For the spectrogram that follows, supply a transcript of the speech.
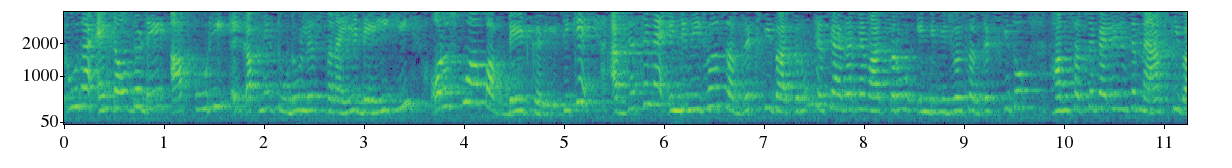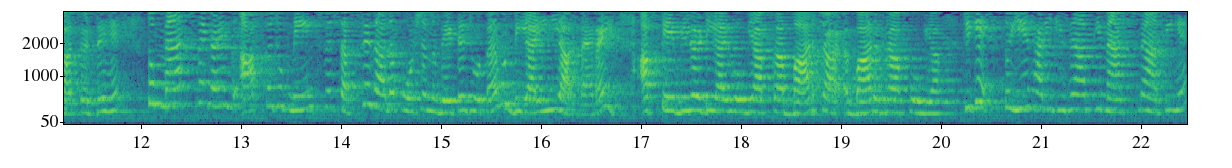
through the end of the day आप पूरी एक अपनी टू डू लिस्ट बनाइए डेली की और उसको आप अपडेट करिए, ठीक है? अब जैसे मैं इंडिविजुअल सब्जेक्ट्स की बात करूँ, जैसे अगर मैं बात करूँ इंडिविजुअल सब्जेक्ट्स की तो हम सबसे पहले जैसे मैथ्स की बात करते हैं। तो मैथ्स में गाइज़ आपका जो मेन्स में सबसे ज़्यादा पोर्शन वेटेज होता है, वो डीआई ही आता है राइट अब टेबुलर डीआई हो गया आपका बार बार ग्राफ हो गया, ठीक है? तो ये सारी चीज़ें आपकी मैथ्स में आती है।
